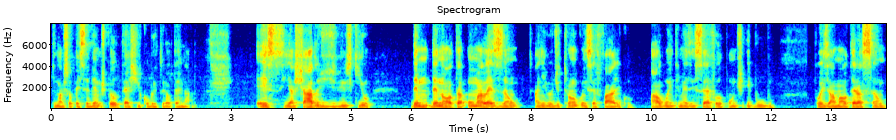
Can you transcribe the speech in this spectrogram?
que nós só percebemos pelo teste de cobertura alternada. Esse achado de desvio skill denota uma lesão a nível de tronco encefálico, algo entre mesencéfalo, ponte e bulbo, pois há uma alteração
